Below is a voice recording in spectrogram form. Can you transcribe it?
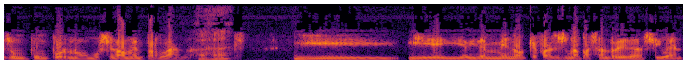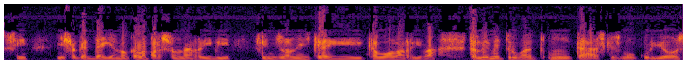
és un punt porno, emocionalment parlant. Uh -huh. I, i, i evidentment el que fas és una passa enrere, silenci, i això que et deia, no? que la persona arribi fins on ell cregui que vol arribar. També m'he trobat un cas que és molt curiós,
